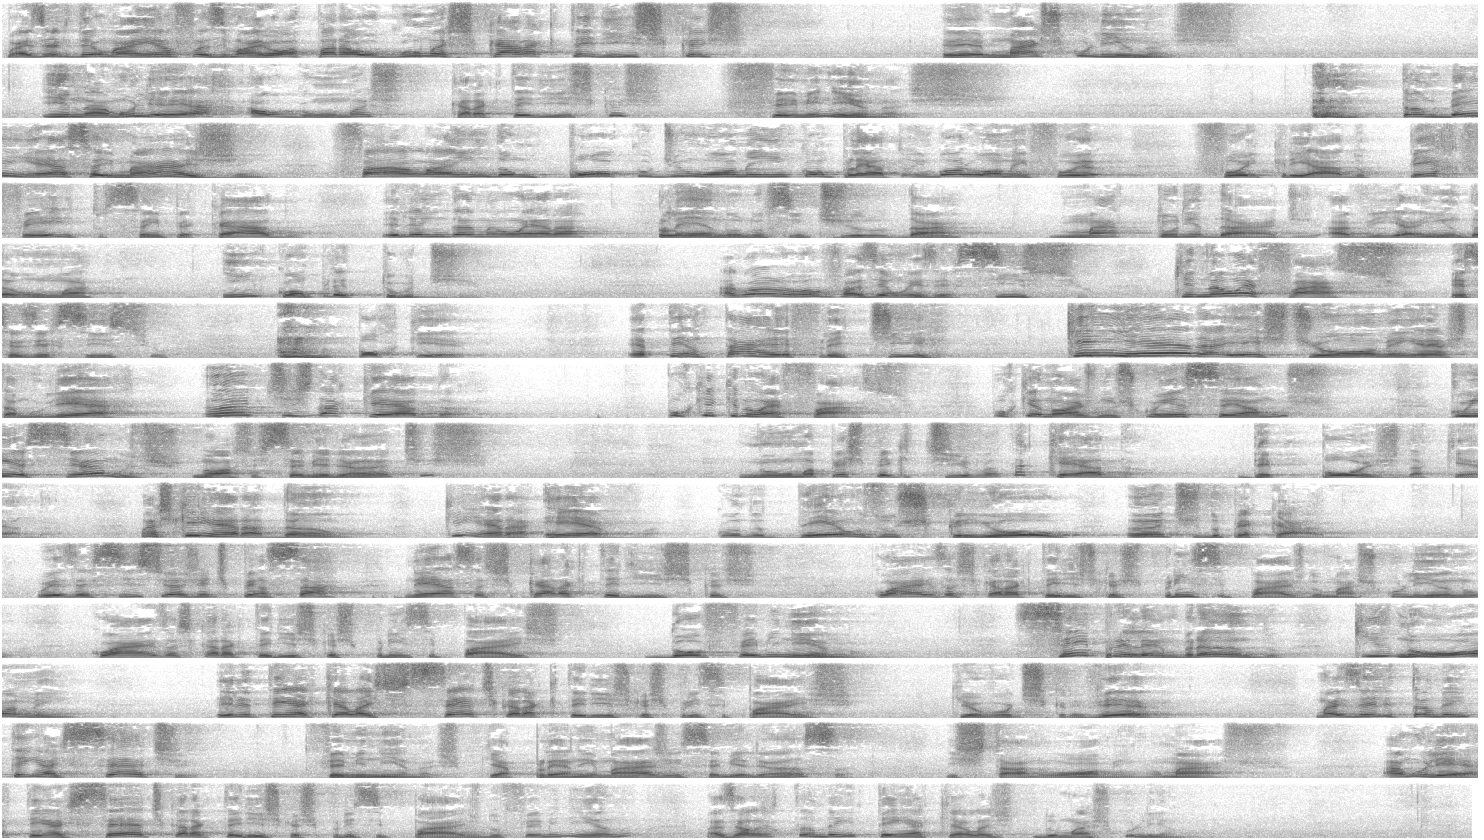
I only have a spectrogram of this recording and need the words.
mas ele deu uma ênfase maior para algumas características é, masculinas. E na mulher, algumas características femininas. Também essa imagem fala ainda um pouco de um homem incompleto. Embora o homem foi, foi criado perfeito, sem pecado, ele ainda não era pleno no sentido da maturidade. Havia ainda uma incompletude. Agora nós vamos fazer um exercício que não é fácil, esse exercício, por quê? É tentar refletir quem era este homem, esta mulher, antes da queda. Por que, que não é fácil? Porque nós nos conhecemos, conhecemos nossos semelhantes numa perspectiva da queda, depois da queda. Mas quem era Adão? Quem era Eva quando Deus os criou antes do pecado? O exercício é a gente pensar nessas características, quais as características principais do masculino quais as características principais do feminino. Sempre lembrando que no homem ele tem aquelas sete características principais que eu vou descrever, mas ele também tem as sete femininas, que a plena imagem e semelhança está no homem, no macho. A mulher tem as sete características principais do feminino, mas ela também tem aquelas do masculino.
